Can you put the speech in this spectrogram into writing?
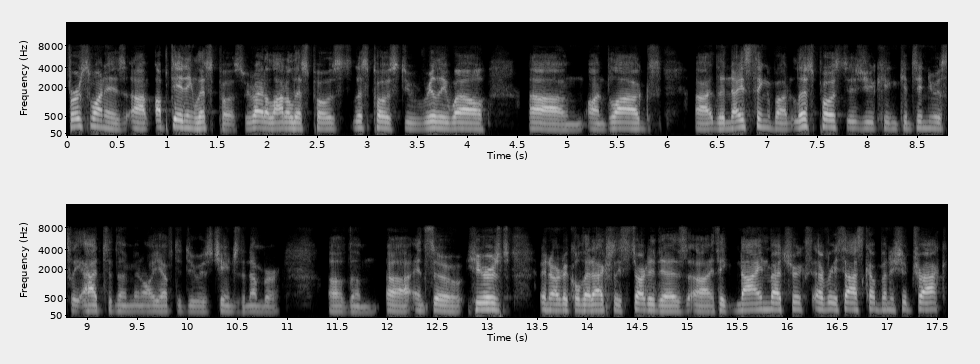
First one is uh, updating list posts. We write a lot of list posts. List posts do really well um, on blogs. Uh, the nice thing about list posts is you can continuously add to them, and all you have to do is change the number of them. Uh, and so here's an article that actually started as, uh, I think, nine metrics every SaaS company should track,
